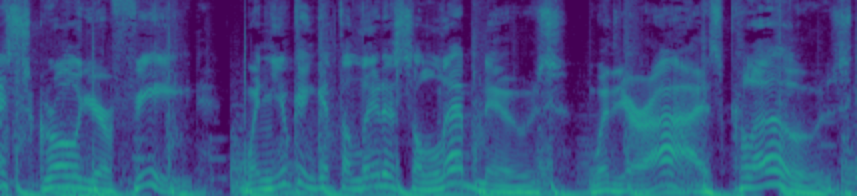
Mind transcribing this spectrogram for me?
scroll your feed when you can get the latest celeb news with your eyes closed?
